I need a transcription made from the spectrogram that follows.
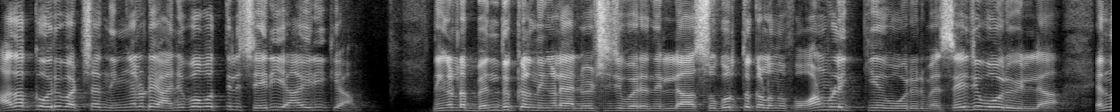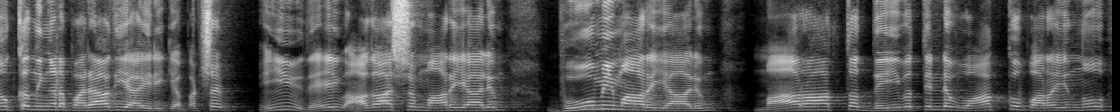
അതൊക്കെ ഒരു പക്ഷെ നിങ്ങളുടെ അനുഭവത്തിൽ ശരിയായിരിക്കാം. നിങ്ങളുടെ ബന്ധുക്കൾ നിങ്ങളെ അന്വേഷിച്ച് വരുന്നില്ല സുഹൃത്തുക്കളൊന്ന് ഫോൺ വിളിക്കുക പോലും ഒരു മെസ്സേജ് പോലും ഇല്ല എന്നൊക്കെ നിങ്ങളുടെ പരാതിയായിരിക്കാം. പക്ഷേ ഈ ദൈവം ആകാശം മാറിയാലും ഭൂമി മാറിയാലും മാറാത്ത ദൈവത്തിന്റെ വാക്ക് പറയുന്നു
